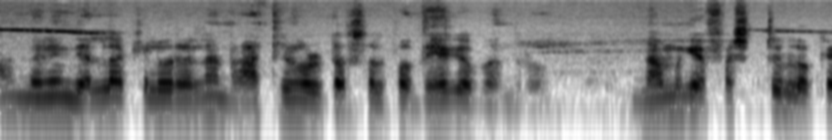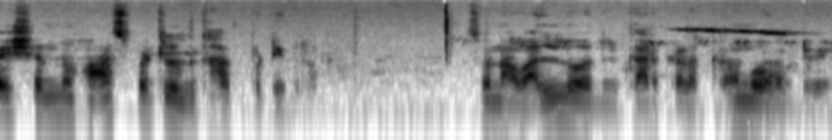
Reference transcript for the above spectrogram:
ಆಮೇಲಿಂದ ಎಲ್ಲ ಕೆಲವರೆಲ್ಲ ರಾತ್ರಿ ಹೊರಟವ್ರು ಸ್ವಲ್ಪ ಬೇಗ ಬಂದರು. ನಮಗೆ ಫಸ್ಟ್ ಲೊಕೇಶನ್ನು ಹಾಸ್ಪಿಟ್ಲಿಗೆ ಹಾಕ್ಬಿಟ್ಟಿದ್ರು. ಸೊ ನಾವು ಅಲ್ಲಿ ಹೋದ್ವಿ ಕಾರ್ಕಳಕ್ಕೆ ಹಂಗೆ ಹೋಗ್ಬಿಟ್ವಿ.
